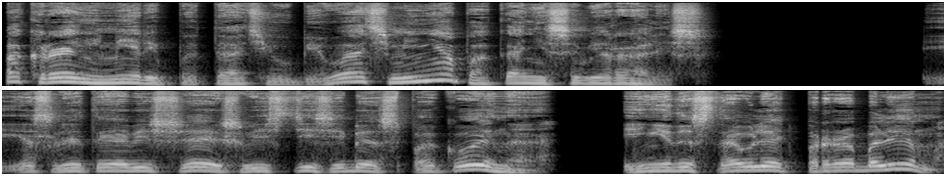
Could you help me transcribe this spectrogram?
По крайней мере, пытать и убивать меня пока не собирались. «Если ты обещаешь вести себя спокойно, и не доставлять проблем,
